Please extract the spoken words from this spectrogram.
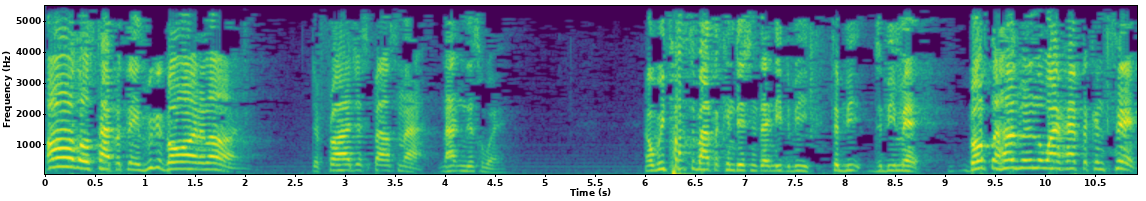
All those type of things. We could go on and on. Defraud your spouse not. Not in this way. Now we talked about the conditions that need to be, to be, to be met. Both the husband and the wife have to consent.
